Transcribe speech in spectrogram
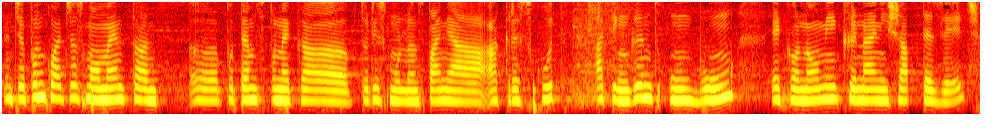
Începând cu acest moment, putem spune că turismul în Spania a crescut, atingând un boom económico în anii 70.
